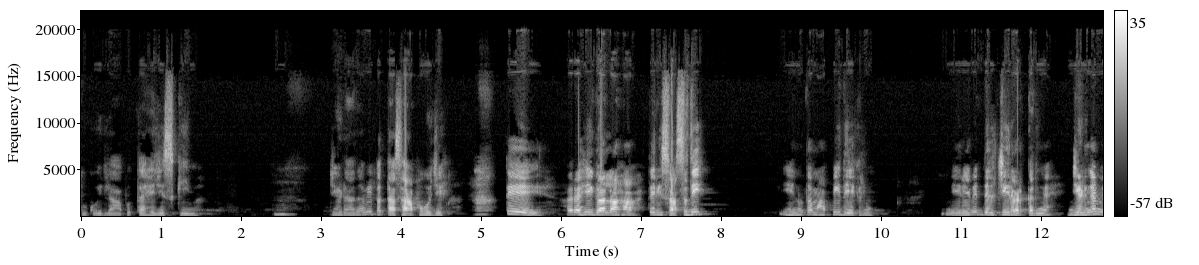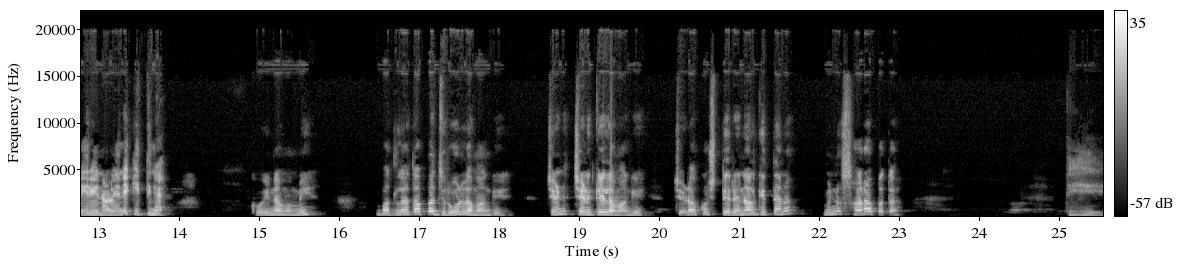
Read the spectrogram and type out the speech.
ਤੂੰ ਕੋਈ ਲਾ ਪੁੱਤ ਇਹ ਜੀ ਸਕੀਮ ਜਿਹੜਾ ਦਾ ਵੀ ਪੱਤਾ ਸਾਫ਼ ਹੋ ਜੇ। ਤੇ ਰਹੀ ਗੱਲ ਆਹ ਤੇਰੀ ਸੱਸ ਦੀ। ਇਹਨੂੰ ਤਾਂ ਮਾਪੀ ਦੇਖ ਲੂੰ ਮੇਰੇ ਵੀ ਦਿਲ 'ਚ ਹੀ ਰੜਕਦੀਆਂ ਜਿਹੜੀਆਂ ਮੇਰੇ ਨਾਲ ਇਹਨੇ ਕੀਤੀਆਂ। ਕੋਈ ਨਾ ਮੰਮੀ ਬਦਲਾ ਤਾਂ ਆਪਾਂ ਜ਼ਰੂਰ ਲਵਾਂਗੇ ਚਿਣ ਚਿਣ ਕੇ ਲਵਾਂਗੇ। ਜਿਹੜਾ ਕੁਝ ਤੇਰੇ ਨਾਲ ਕੀਤਾ ਨਾ ਮੈਨੂੰ ਸਾਰਾ ਪਤਾ। ਤੇ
